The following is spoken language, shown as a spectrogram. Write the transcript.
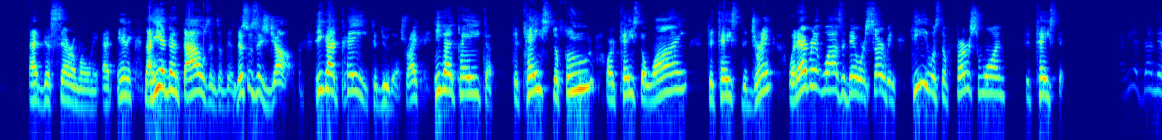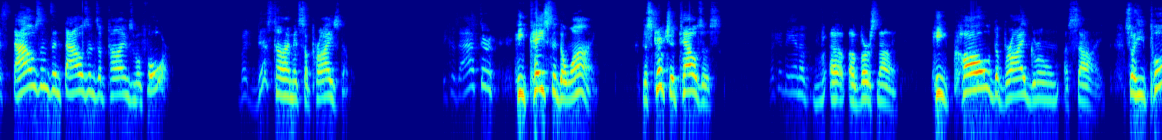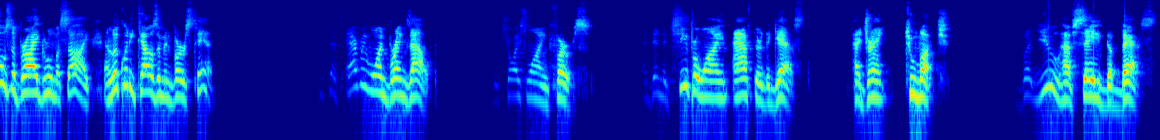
at this ceremony at any now he had done thousands of this. This was his job. He got paid to do this right? He got paid to to taste the food or taste the wine to taste the drink whatever it was that they were serving he was the first one to taste it. Now, he had done this thousands and thousands of times before but this time it surprised him. Because after he tasted the wine the scripture tells us the end of, uh, of verse 9. He called the bridegroom aside. So he pulls the bridegroom aside, and look what he tells him in verse 10. He says, Everyone brings out the choice wine first, and then the cheaper wine after the guest had drank too much. But you have saved the best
